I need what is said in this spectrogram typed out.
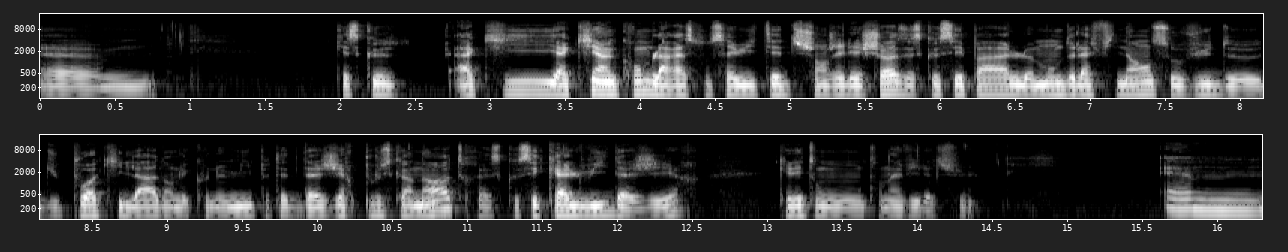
Euh, qu'est-ce que à qui, à qui incombe la responsabilité de changer les choses? Est-ce que c'est pas le monde de la finance, au vu de, du poids qu'il a dans l'économie, peut-être d'agir plus qu'un autre? Est-ce que c'est qu'à lui d'agir? Quel est ton, ton avis là-dessus? Euh,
